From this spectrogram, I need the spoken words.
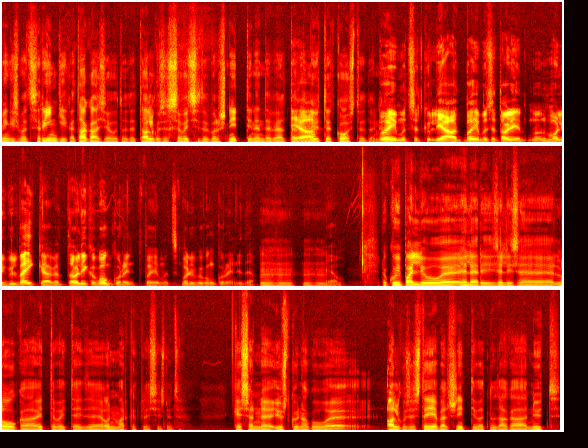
mingis mõttes ringiga tagasi jõudnud, et alguses sa võtsid võib-olla šnitti nende pealt, aga nüüd teed koostööd, on ju? põhimõtteliselt küll, jaa, põhimõtteliselt oli, no ma olin küll väike, aga ta oli ikka konkurent põhimõtteliselt, me olime konkurendid jah, mm. -hmm, mm -hmm. jah. no kui palju eh, Heleri sellise looga ettevõtjaid eh, on Marketplace'is nüüd, kes on justkui nagu alguses teie pealt šnitti võtnud, aga nüüd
